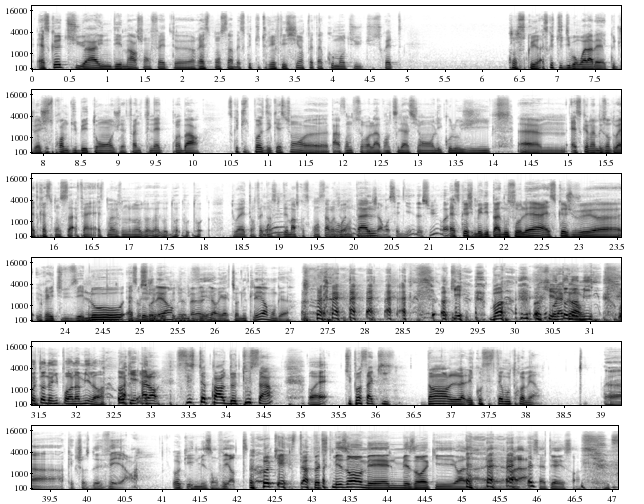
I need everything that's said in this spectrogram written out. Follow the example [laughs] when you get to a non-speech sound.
est-ce que tu as une démarche en fait responsable? Est-ce que tu te réfléchis en fait à comment tu, tu souhaites construire? Est-ce que tu dis bon voilà, ben, écoute, je vais juste prendre du béton, je vais faire une fenêtre, point barre. Est-ce que tu te poses des questions, euh, par exemple, sur la ventilation, l'écologie euh, Est-ce que ma maison doit être responsable Enfin, est-ce que ma maison doit, doit- doit- doit- doit être en fait dans une démarche responsable Ouais, environnementale? déjà renseigné dessus. Ouais. Est-ce que je mets des panneaux solaires? Est-ce que je veux euh, réutiliser l'eau? Est-ce que je veux économiser? un réacteur nucléaire, mon gars. [laughs] Ok, bon, ok. Autonomie. Autonomie pour un ami, là. Ok, alors, si je te parle de tout ça, Ouais. tu penses à qui? Dans l'écosystème outre-mer? Ah, quelque chose de vert. Ok, Une maison verte. [laughs] ok, stop. Petite maison, mais une maison qui. Voilà, euh, voilà [laughs] c'est intéressant.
